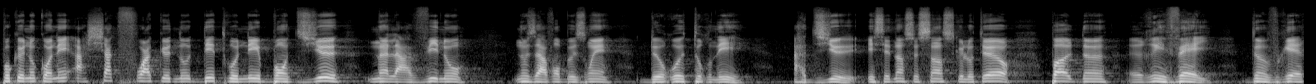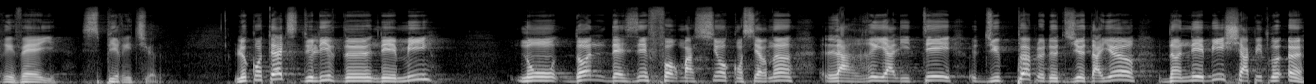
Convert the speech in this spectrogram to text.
pour que nous connaissions à chaque fois que nous détrônons bon Dieu dans la vie, nous, nous avons besoin de retourner à Dieu. Et c'est dans ce sens que l'auteur parle d'un réveil, d'un vrai réveil spirituel. Le contexte du livre de Néhémie nous donne des informations concernant la réalité du peuple de Dieu. D'ailleurs, dans Néhémie chapitre 1,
